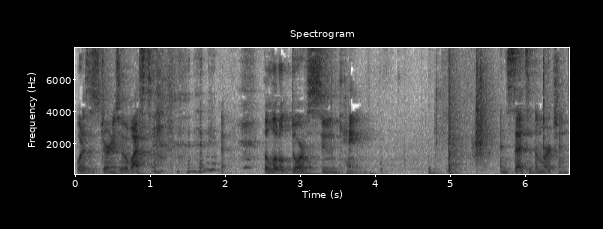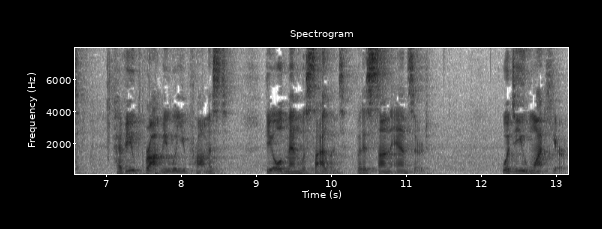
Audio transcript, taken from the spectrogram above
What is this, Journey to the West? Okay. The little dwarf soon came and said to the merchant, Have you brought me what you promised? The old man was silent, but his son answered, What do you want here?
